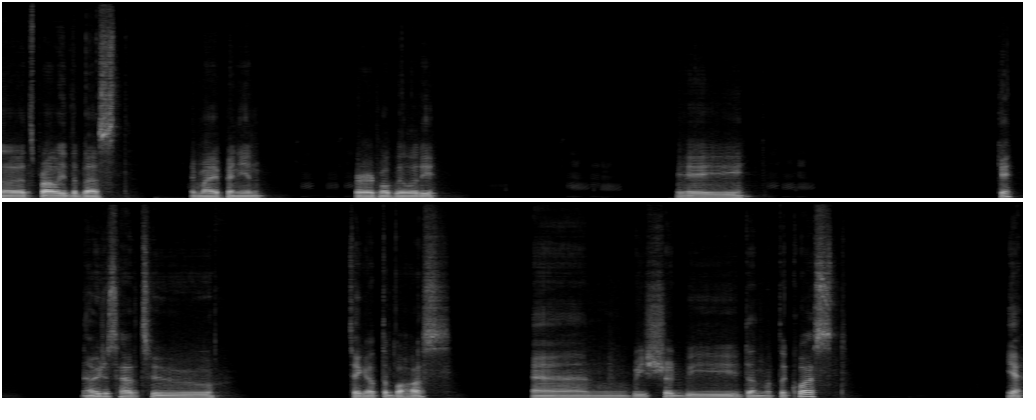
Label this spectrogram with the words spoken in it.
Uh, it's probably the best, in my opinion, for mobility. Okay. Okay. Now we just have to take out the boss. And we should be done with the quest. Yeah.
